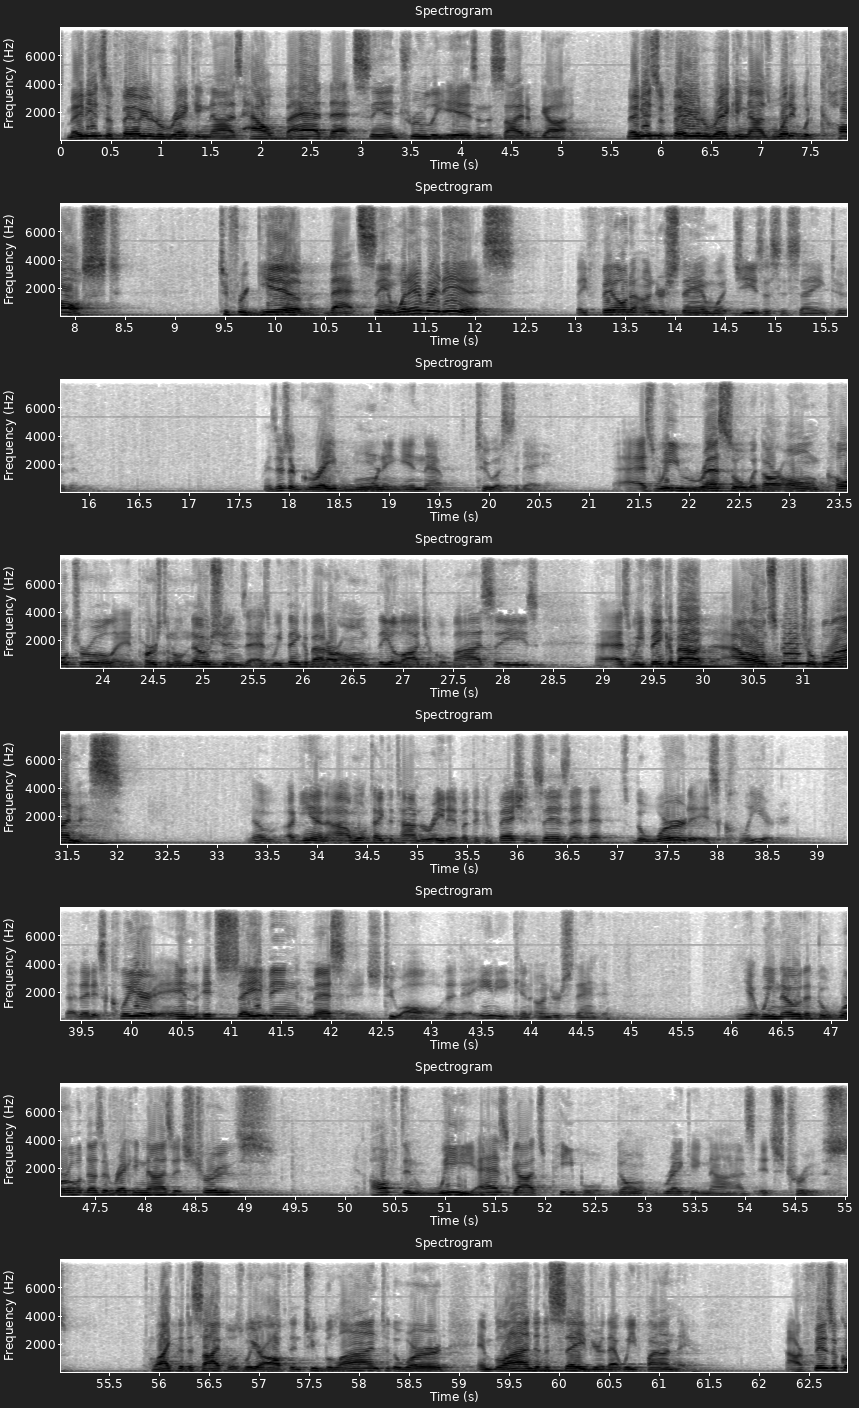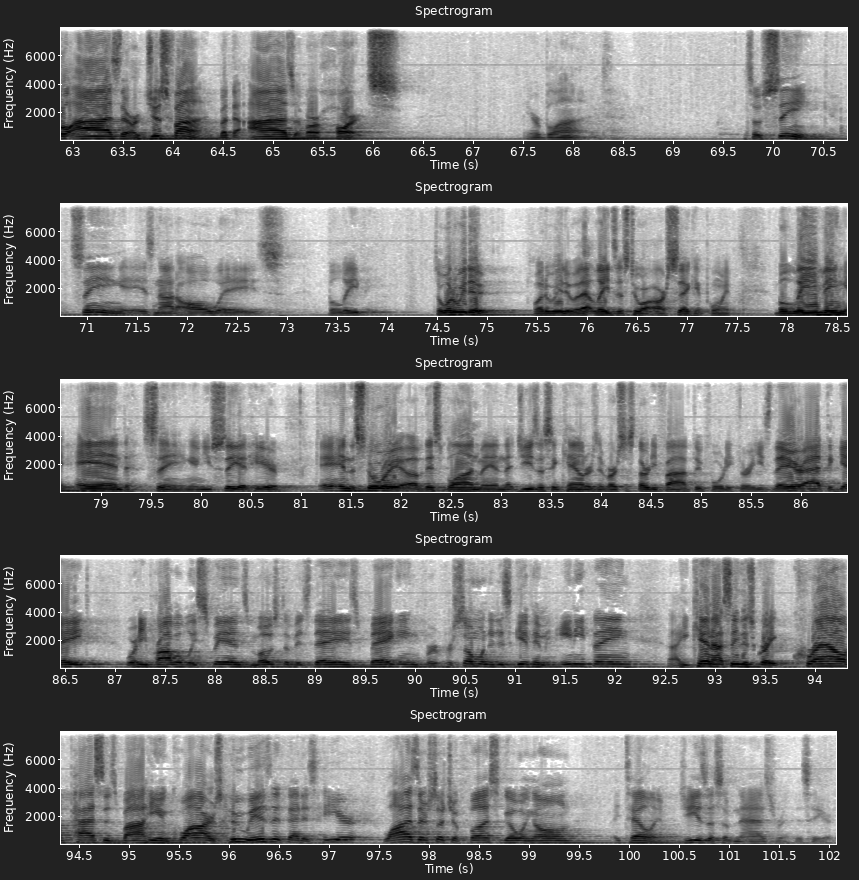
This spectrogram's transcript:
Maybe it's a failure to recognize how bad that sin truly is in the sight of God. Maybe it's a failure to recognize what it would cost to forgive that sin. Whatever it is, they fail to understand what Jesus is saying to them. Friends, there's a great warning in that to us today. As we wrestle with our own cultural and personal notions, as we think about our own theological biases, as we think about our own spiritual blindness. You know, again, I won't take the time to read it, but the confession says that, that the word is clear. That, that it's clear in its saving message to all, that, that any can understand it. And yet we know that the world doesn't recognize its truths. Often we, as God's people, don't recognize its truths. Like the disciples, we are often too blind to the Word and blind to the Savior that we find there. Our physical eyes, they are just fine, but the eyes of our hearts, they are blind. So seeing, seeing is not always believing. So what do we do? What do we do? Well, that leads us to our, our second point believing and seeing. And you see it here in the story of this blind man that Jesus encounters in verses 35 through 43. He's there at the gate where he probably spends most of his days begging for, for someone to just give him anything. Uh, he cannot see this great crowd passes by. He inquires, Who is it that is here? Why is there such a fuss going on? They tell him, Jesus of Nazareth is here.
